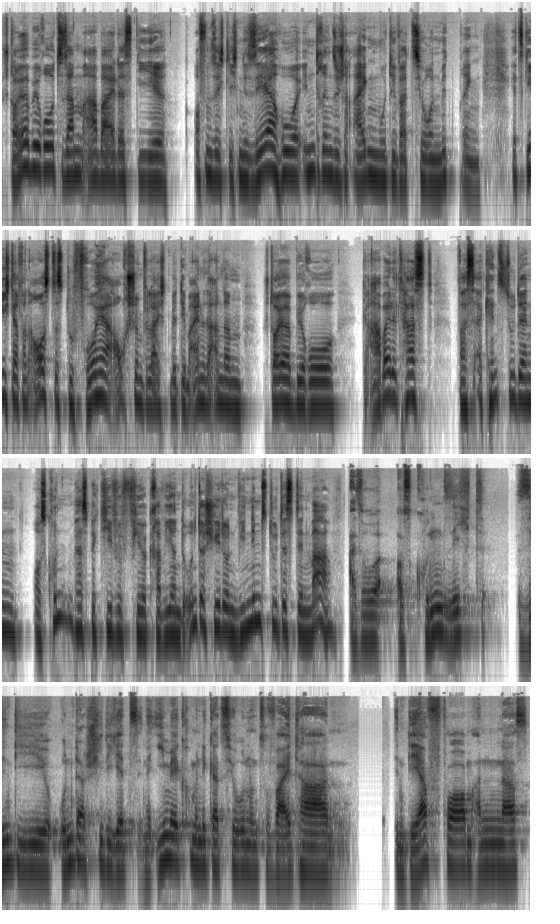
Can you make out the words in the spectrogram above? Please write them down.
Steuerbüro zusammenarbeitest, die offensichtlich eine sehr hohe intrinsische Eigenmotivation mitbringen. Jetzt gehe ich davon aus, dass du vorher auch schon vielleicht mit dem einen oder anderen Steuerbüro gearbeitet hast. Was erkennst du denn aus Kundenperspektive für gravierende Unterschiede und wie nimmst du das denn wahr? Also aus Kundensicht sind die Unterschiede jetzt in der E-Mail-Kommunikation und so weiter in der Form anders,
